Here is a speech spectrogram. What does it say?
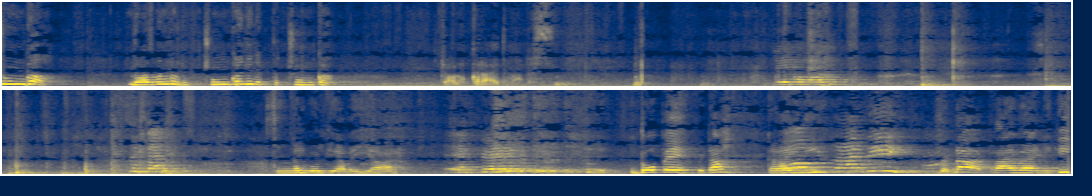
चूँगा दरवाज़ा बंद कर दो? चूँगा नहीं लगता चूँगा। चलो कराए तुम वापस सिंगल बोल दिया भाई भैया दो पे बेटा कराई नहीं। बेटा ट्राई वाई नहीं की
